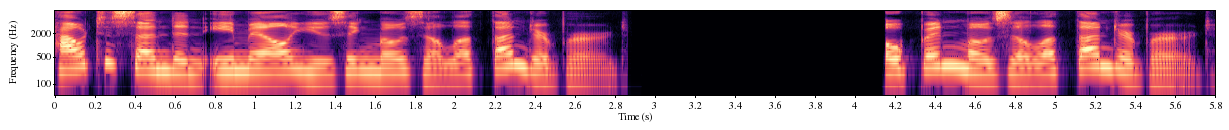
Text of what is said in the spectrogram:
How to send an email using Mozilla Thunderbird. Open Mozilla Thunderbird.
